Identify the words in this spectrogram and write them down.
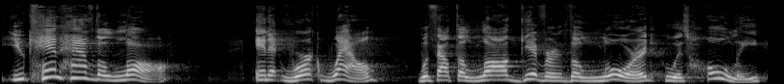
You can't have the law and it work well without the lawgiver, the Lord, who is holy,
